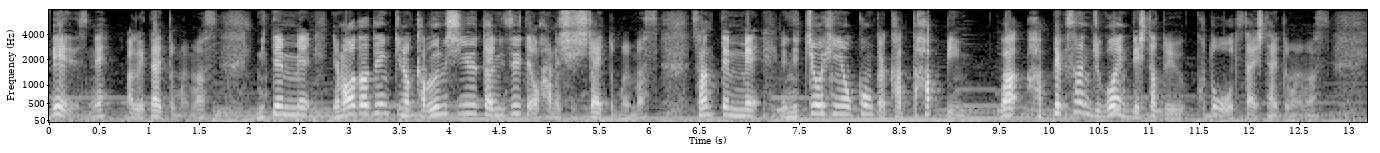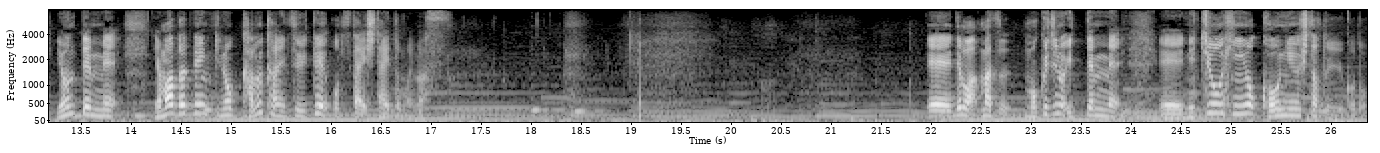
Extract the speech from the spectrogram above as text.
例ですね、挙げたいと思います。2点目、山田電機の株主優待についてお話ししたいと思います。3点目、日用品を今回買った8品は835円でしたということをお伝えしたいと思います。4点目、山田電機の株価についてお伝えしたいと思います。えーでは、まず、目次の1点目、えー日用品を購入したということ。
